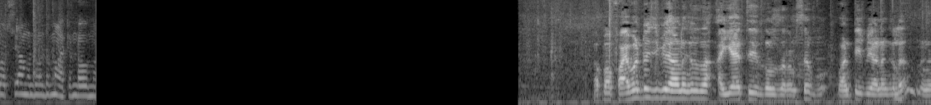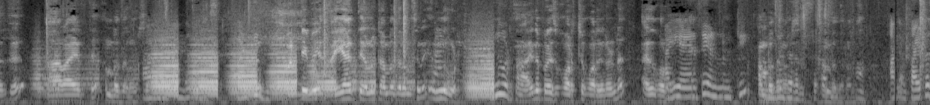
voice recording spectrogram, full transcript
കുറച്ച് അങ്ങോട്ടും ഇങ്ങോട്ടും മാറ്റം ഉണ്ടാവും അപ്പൊ five one two G B ആണെങ്കിൽ അയ്യായിരത്തി ഇരുന്നൂറ് ദിറംസ് വൺ ടി ബി ആണെങ്കിൽ നിങ്ങൾക്ക് ആറായിരത്തി അമ്പത് ദിറംസ് വൺ ടി ബി അയ്യായിരത്തി എണ്ണൂറ്റി അമ്പത് ദിറംസിന് ഇന്ന് കൊടുക്കും. ആ അതിന്റെ പ്രൈസ് കുറച്ച് കുറഞ്ഞിട്ടുണ്ട്. അത് അയ്യായിരത്തി എണ്ണൂറ്റി അമ്പത് ദിറംസ് അമ്പത് ദിറംസ് ഫൈവ്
